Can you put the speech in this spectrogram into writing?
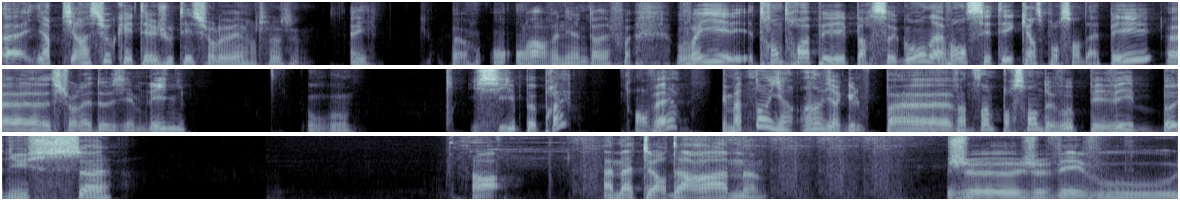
Euh, Il y a un petit ratio qui a été ajouté sur le R. Allez, euh, on, va revenir une dernière fois. Vous voyez, 33 PV par seconde, avant c'était 15% d'AP euh, sur la deuxième ligne. Ou ici à peu près, en vert. Et maintenant il y a 1,25% de vos PV bonus. Ah, amateur d'Aram, je vais vous,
